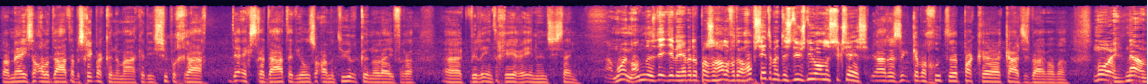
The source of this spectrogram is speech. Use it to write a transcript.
waarmee ze alle data beschikbaar kunnen maken. Die super graag de extra data die onze armaturen kunnen leveren willen integreren in hun systeem. Nou, mooi man. Dus we hebben er pas een halve dag op zitten, maar het is dus nu al een succes. Ja, dus ik heb een goed eh, pak eh, kaartjes bij me. man. Mooi. Nou,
